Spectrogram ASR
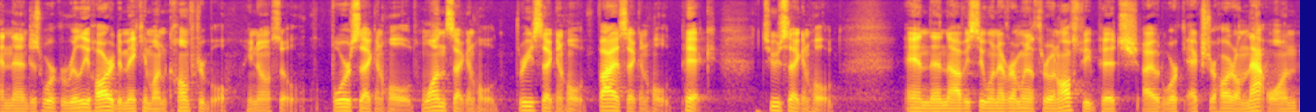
and then just work really hard to make him uncomfortable. You know, so four second hold, one second hold, three second hold, five second hold, pick, two second hold. And then obviously, whenever I'm going to throw an off speed pitch, I would work extra hard on that one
